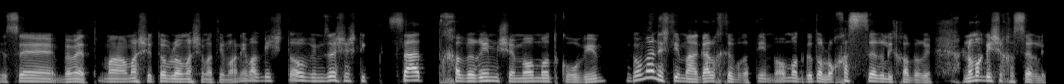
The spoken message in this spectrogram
יעשה באמת מה, מה שטוב לו, מה שמתאים לו. אני מרגיש טוב עם זה שיש לי קצת חברים שהם מאוד מאוד קרובים. כמובן יש לי מעגל חברתי מאוד מאוד גדול, לא חסר לי חברים. אני לא מרגיש שחסר לי.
